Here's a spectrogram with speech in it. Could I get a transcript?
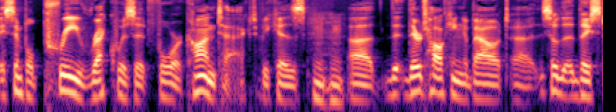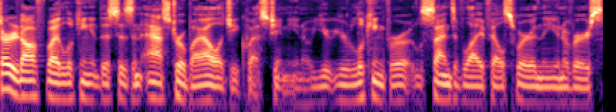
a simple prerequisite for contact because uh, th- they're talking about. Uh, so th- they started off by looking at this as an astrobiology question. You know, you're, you're looking for signs of life elsewhere in the universe,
